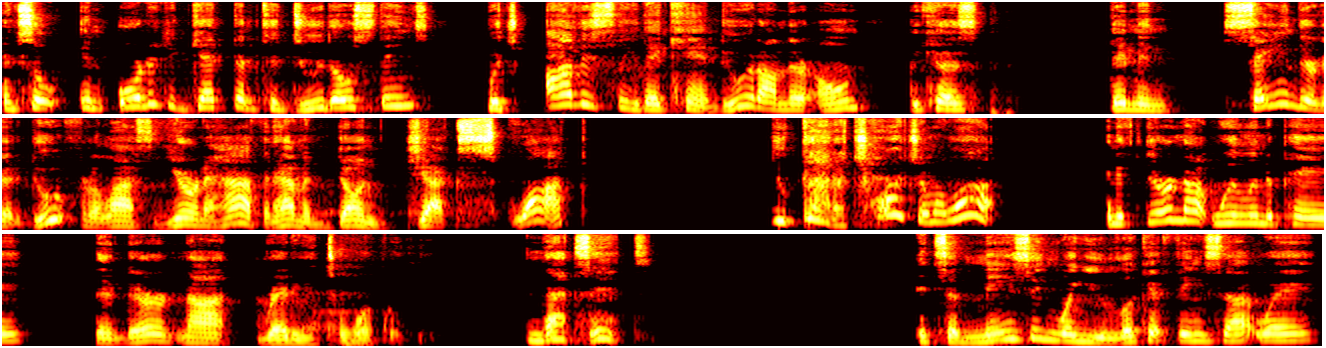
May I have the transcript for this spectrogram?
And so, in order to get them to do those things, which obviously they can't do it on their own because they've been saying they're going to do it for the last year and a half and haven't done jack squat, you got to charge them a lot. And if they're not willing to pay, then they're not ready to work with you. And that's it. It's amazing when you look at things that way.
